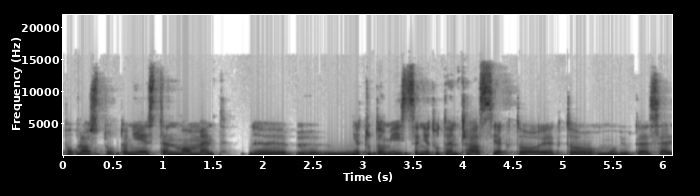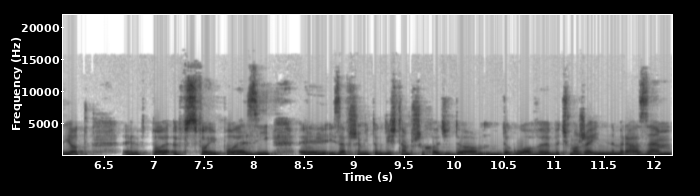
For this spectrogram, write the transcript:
Po prostu to nie jest ten moment, nie tu to miejsce, nie tu ten czas, jak to, jak to mówił T.S. Eliot y, w, po, w, swojej poezji i zawsze mi to gdzieś tam przychodzi do, do głowy, być może innym razem.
